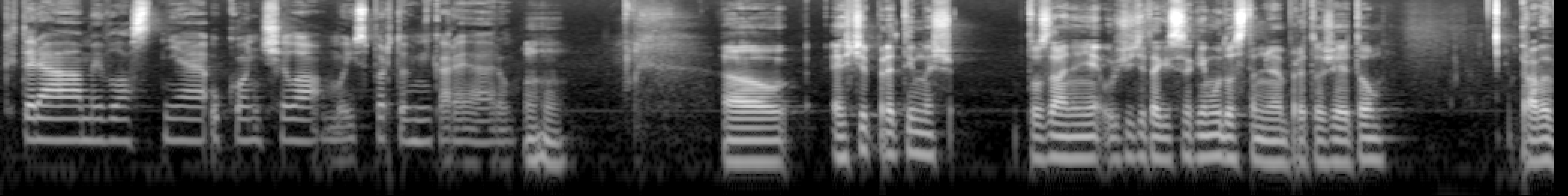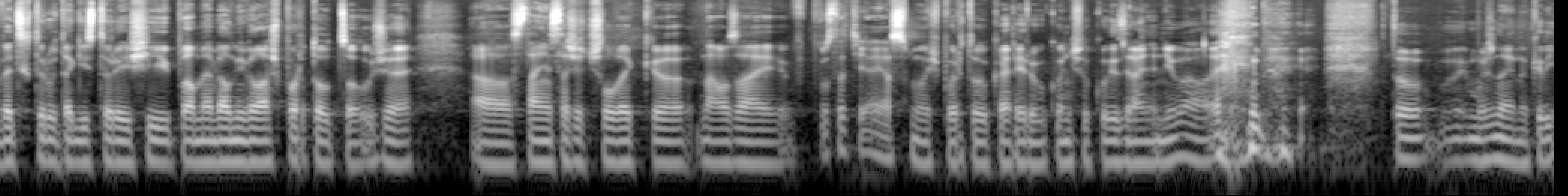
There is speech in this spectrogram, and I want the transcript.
která mi vlastně ukončila moji sportovní kariéru. Uh-huh. Uh, ještě předtím, než to zranění určitě taky se k němu dostaneme, protože je to práve vec, ktorú takisto rieši mňa veľmi veľa športovcov, že uh, stane sa, že človek uh, naozaj, v podstate aj ja som moju športovú kariéru ukončil kvôli zraneniu, ale to je, to je možno inokedy.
